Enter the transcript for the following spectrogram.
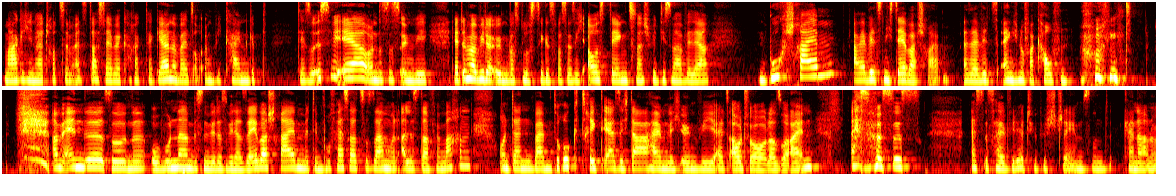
mag ich ihn halt trotzdem als dasselbe Charakter gerne, weil es auch irgendwie keinen gibt, der so ist wie er und es ist irgendwie, der hat immer wieder irgendwas Lustiges, was er sich ausdenkt. Zum Beispiel diesmal will er ein Buch schreiben, aber er will es nicht selber schreiben. Also er will es eigentlich nur verkaufen. Und am Ende so, ne, oh Wunder, müssen wir das wieder selber schreiben mit dem Professor zusammen und alles dafür machen. Und dann beim Druck trägt er sich da heimlich irgendwie als Autor oder so ein. Also es ist, es ist halt wieder typisch James und keine Ahnung,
